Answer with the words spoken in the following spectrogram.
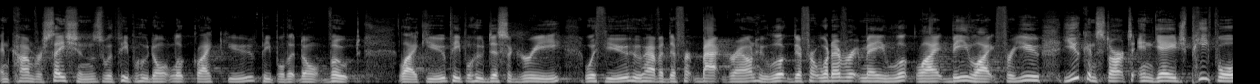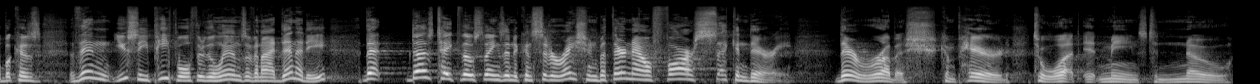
and conversations with people who don't look like you, people that don't vote like you, people who disagree with you, who have a different background, who look different, whatever it may look like, be like for you, you can start to engage people because then you see people through the lens of an identity that does take those things into consideration, but they're now far secondary. They're rubbish compared to what it means to know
